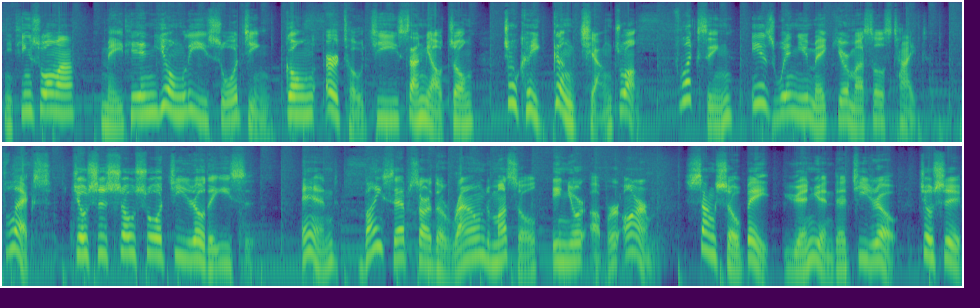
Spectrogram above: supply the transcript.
你听说吗？每天用力锁紧肱二头肌三秒钟，就可以更强壮。Flexing is when you make your muscles tight. Flex 就是收缩肌肉的意思。And biceps are the round muscle in your upper arm. 上手背圆圆的肌肉就是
